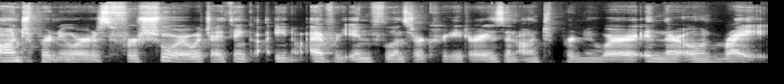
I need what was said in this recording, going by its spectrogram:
entrepreneurs for sure which i think you know every influencer creator is an entrepreneur in their own right.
